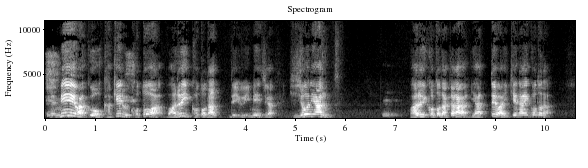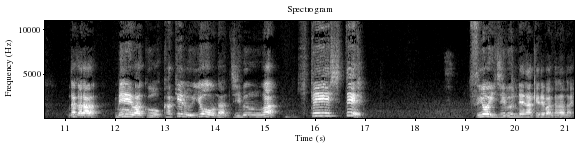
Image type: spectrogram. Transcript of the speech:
で迷惑をかけることは悪いことだっていうイメージが非常にあるんです。悪いことだからやってはいけないことだ。だから迷惑をかけるような自分は否定して強い自分でなければならないっ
